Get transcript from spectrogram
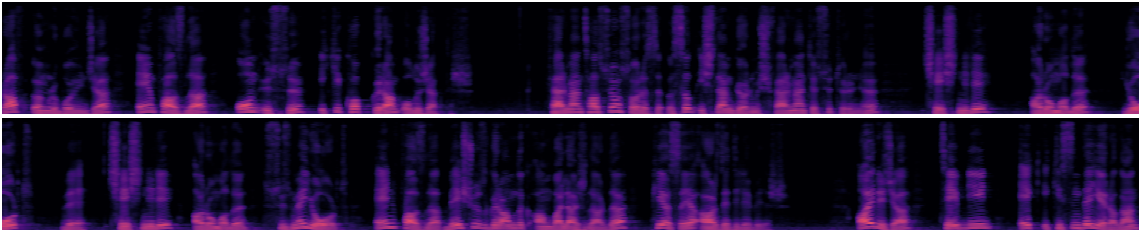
raf ömrü boyunca en fazla 10 üssü 2 kop gram olacaktır. Fermentasyon sonrası ısıl işlem görmüş fermente süt ürünü çeşnili, aromalı, yoğurt ve çeşnili, aromalı süzme yoğurt en fazla 500 gramlık ambalajlarda piyasaya arz edilebilir. Ayrıca tebliğin ek ikisinde yer alan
